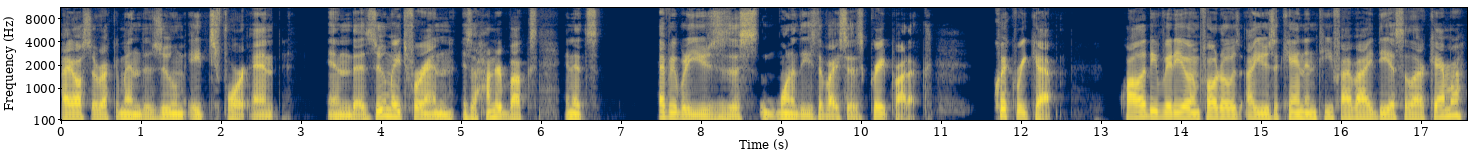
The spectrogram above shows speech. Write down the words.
I also recommend the Zoom H4n. And the Zoom H4n is a hundred bucks, and it's everybody uses this one of these devices. Great product. Quick recap Quality video and photos, I use a Canon T5i DSLR camera,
